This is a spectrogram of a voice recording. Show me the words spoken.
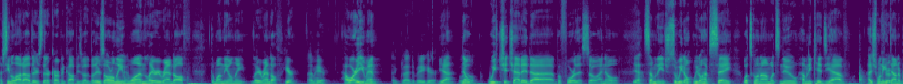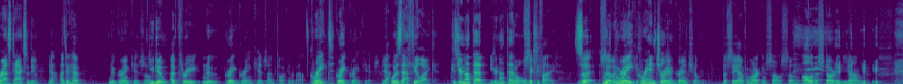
I've seen a lot of others that are carbon copies of it, but there's only one Larry Randolph, the one, the only Larry Randolph here. I'm here. How are you, man? I'm glad to be here. Yeah. Well- no, we've chit chatted uh, before this, so I know Yeah. some of the interest. So we don't we don't have to say what's going on, what's new, how many kids you have. I just want to get down to brass tacks with you. Yeah, I do have new grandkids. Though. You do? I have three new great grandkids. I'm talking about. Great. Great grandkids. Yeah. What does that feel like? Because you're not that you're not that old. Sixty-five. So, But with seven great grandchildren? Great grandchildren. But see, I'm from Arkansas, so all of us started young.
